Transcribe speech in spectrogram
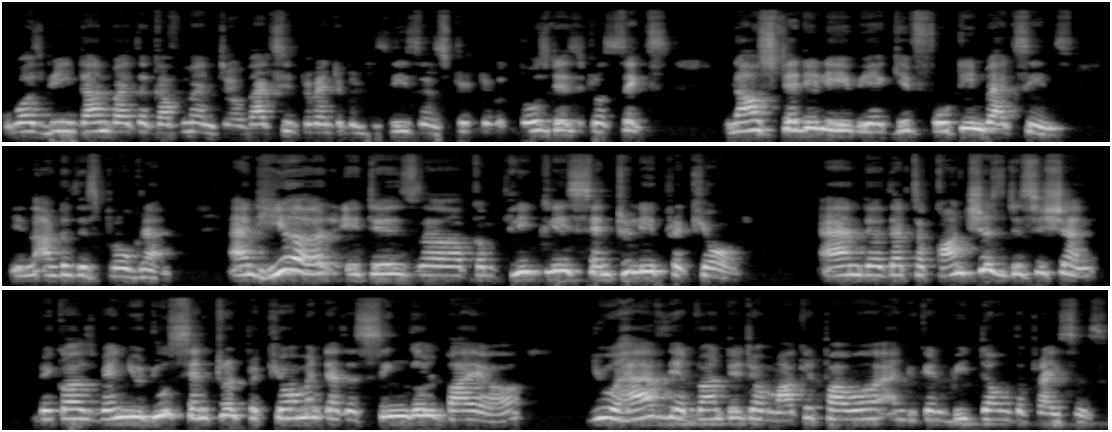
was being done by the government, vaccine preventable diseases, those days it was six. Now, steadily, we give 14 vaccines in under this program. And here it is uh, completely centrally procured. And uh, that's a conscious decision because when you do central procurement as a single buyer, you have the advantage of market power and you can beat down the prices.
